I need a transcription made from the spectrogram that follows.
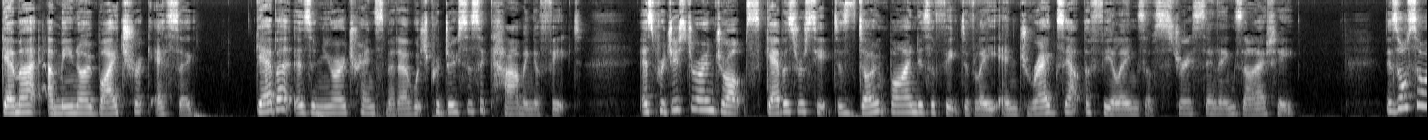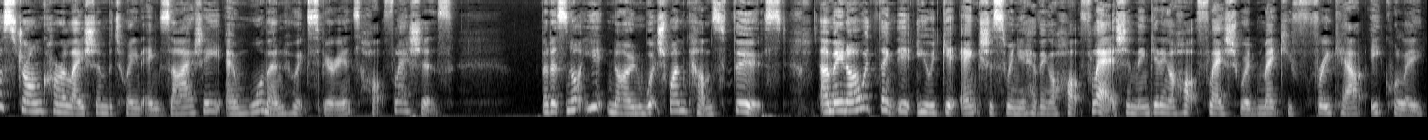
gamma aminobutyric acid. GABA is a neurotransmitter which produces a calming effect. As progesterone drops, GABA's receptors don't bind as effectively and drags out the feelings of stress and anxiety. There's also a strong correlation between anxiety and women who experience hot flashes. But it's not yet known which one comes first. I mean, I would think that you would get anxious when you're having a hot flash, and then getting a hot flash would make you freak out equally.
